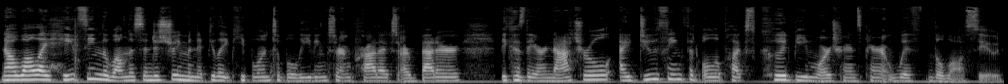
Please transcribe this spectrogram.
Now, while I hate seeing the wellness industry manipulate people into believing certain products are better because they are natural, I do think that Olaplex could be more transparent with the lawsuit.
